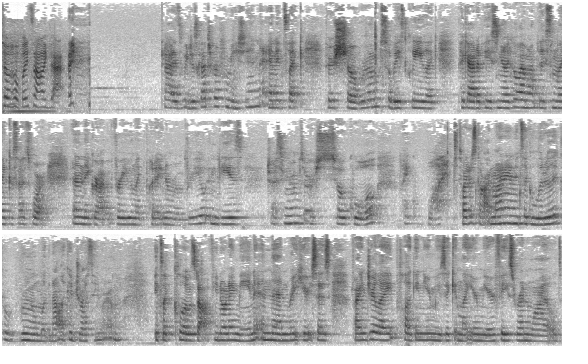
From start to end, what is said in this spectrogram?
So hopefully it's not like that. Guys, we just got to Reformation and it's like their showroom. So basically you like pick out a piece and you're like, oh, I want this in like a size four. And then they grab it for you and like put it in a room for you. And these dressing rooms are so cool. Like what? So I just got in mine and it's like literally like a room, like not like a dressing room. It's like closed off, you know what I mean? And then right here it says, find your light, plug in your music and let your mirror face run wild.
